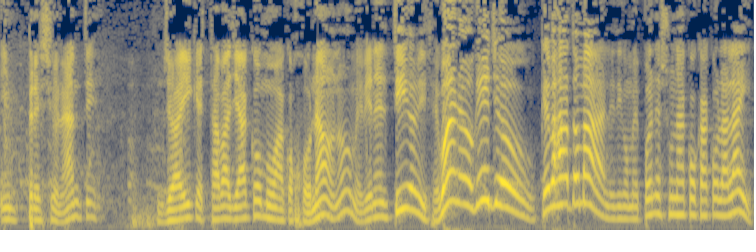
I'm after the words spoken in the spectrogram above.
Impresionante. Yo ahí que estaba ya como acojonado, ¿no? Me viene el tío y dice, bueno, Guillo, ¿qué vas a tomar? Le digo, ¿me pones una Coca-Cola Light?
